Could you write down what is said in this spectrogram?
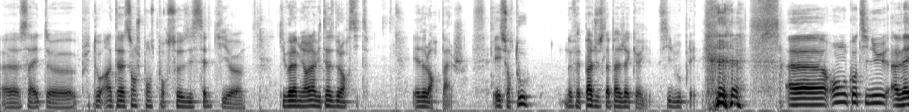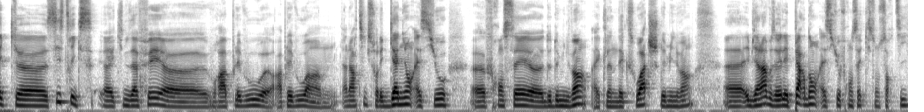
ça va être plutôt intéressant, je pense, pour ceux et celles qui, qui veulent améliorer la vitesse de leur site et de leur page. Et surtout, ne faites pas juste la page d'accueil, s'il vous plaît. Euh, on continue avec euh, Sistrix euh, qui nous a fait, vous rappelez-vous, rappelez-vous un, article sur les gagnants SEO français de 2020 avec l'index Watch 2020. Et bien là, vous avez les perdants SEO français qui sont sortis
